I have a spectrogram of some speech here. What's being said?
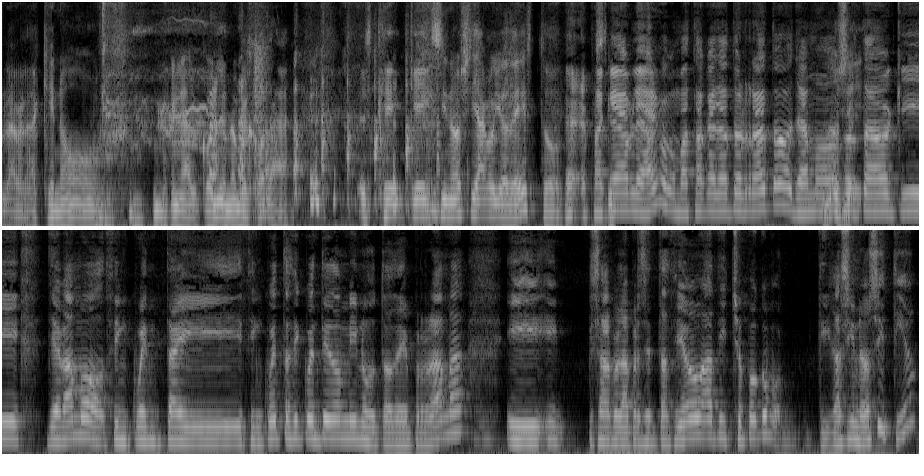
La verdad es que no. Venal, coño, no me jodas. Es que, que si no, si hago yo de esto. Eh, Es para que hable algo, como ha estado callado todo el rato, ya hemos No, sí. soltado aquí, llevamos 50 y 50 52 minutos de programa y, y salvo la presentación has dicho poco, pues, tira sinopsis, tío.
